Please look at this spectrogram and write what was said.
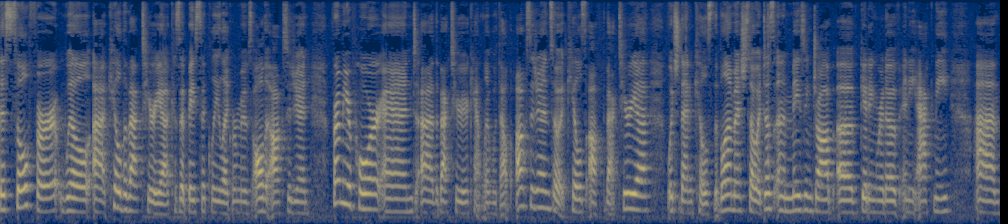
the sulfur will uh, kill the bacteria because it basically like removes all the oxygen from your pore and uh, the bacteria can't live without the oxygen so it kills off the bacteria which then kills the blemish so it does an amazing job of getting rid of any acne um,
